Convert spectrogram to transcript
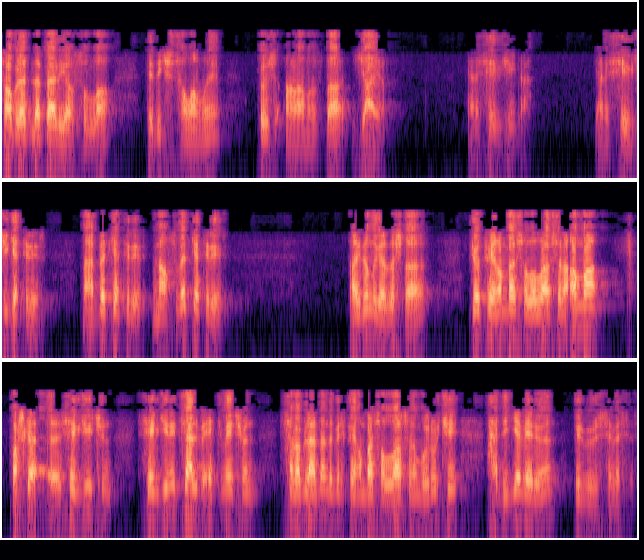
sabir edilə, bəli, ya Rasulullah, dedi ki, salamı öz aranızda yayın. Yəni, sevgi ilə. Yəni, sevgi gətirir, məhəbbət gətirir, münasibət gətirir. Aydındır, qardaşlar. Gör, Peyğəmbər sallallahu aleyhi ve sellem, amma başqa e, sevgi üçün, sevgini cəlb etmək üçün səbəblərdən də bir Peyğəmbər sallallahu aleyhi ve sellem buyurur ki, hədiyyə verin, bir-birini sevəsiniz.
